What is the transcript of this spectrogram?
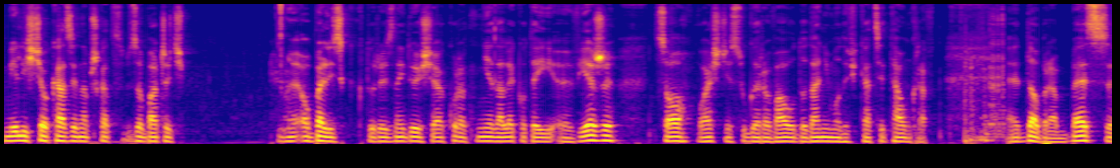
mieliście okazję na przykład zobaczyć e, obelisk, który znajduje się akurat niedaleko tej e, wieży, co właśnie sugerowało dodanie modyfikacji Towncraft. E, Dobra, bez e,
